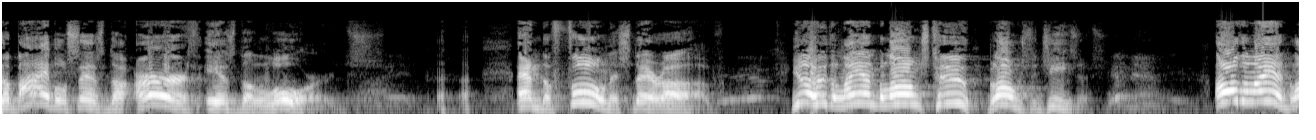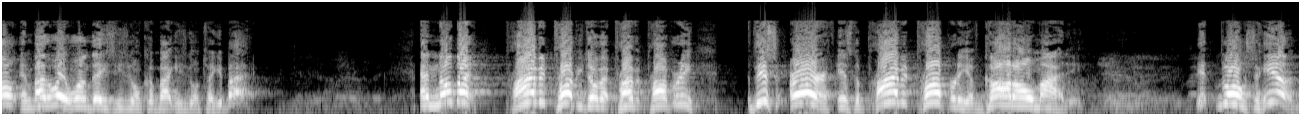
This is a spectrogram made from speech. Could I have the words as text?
The Bible says the earth is the Lord's and the fullness thereof. You know who the land belongs to? Belongs to Jesus. All the land belongs, and by the way, one of these he's going to come back and he's going to take it back. And nobody, private property, you talk about private property. This earth is the private property of God Almighty. It belongs to Him.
